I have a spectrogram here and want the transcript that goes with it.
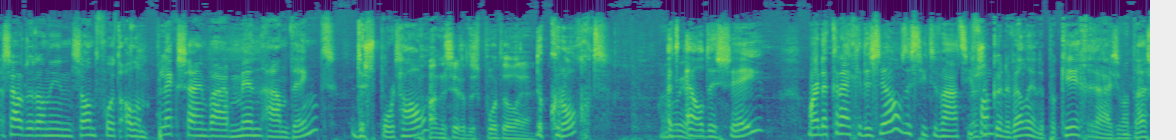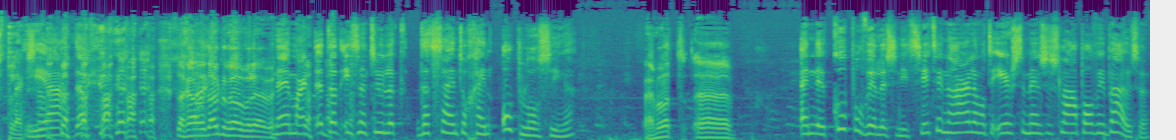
zou er dan in Zandvoort al een plek zijn waar men aan denkt? de sporthal, Maar dan zeggen de sport al, ja. de krocht, het Oh ja. LDC. Maar dan krijg je dezelfde situatie Maar ze kunnen wel in de parkeergarage, want daar is plek. Ja, daar- Daar gaan we het ook nog over hebben. nee, maar dat is natuurlijk, dat zijn toch geen oplossingen? Ja, maar wat, eh, En de koepel willen ze niet zitten in Haarlem, want de eerste mensen slapen alweer buiten.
